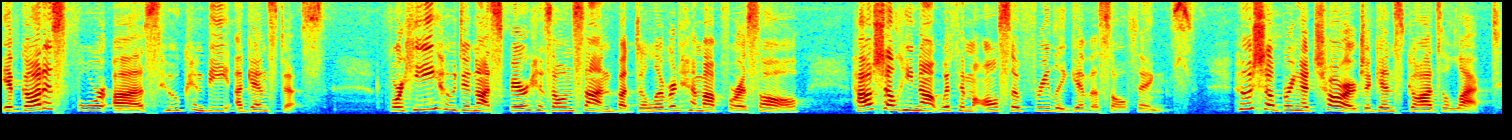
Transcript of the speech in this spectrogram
If God is for us, who can be against us? For he who did not spare his own son, but delivered him up for us all, how shall he not with him also freely give us all things? Who shall bring a charge against God's elect?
